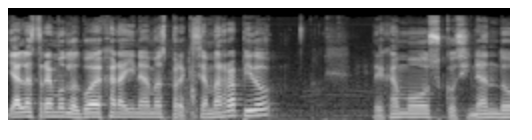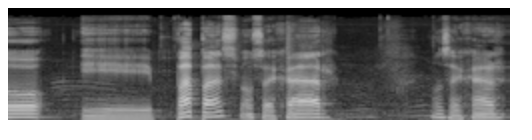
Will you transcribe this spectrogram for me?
ya las traemos, las voy a dejar ahí nada más para que sea más rápido. Dejamos cocinando eh, papas, vamos a dejar, vamos a dejar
